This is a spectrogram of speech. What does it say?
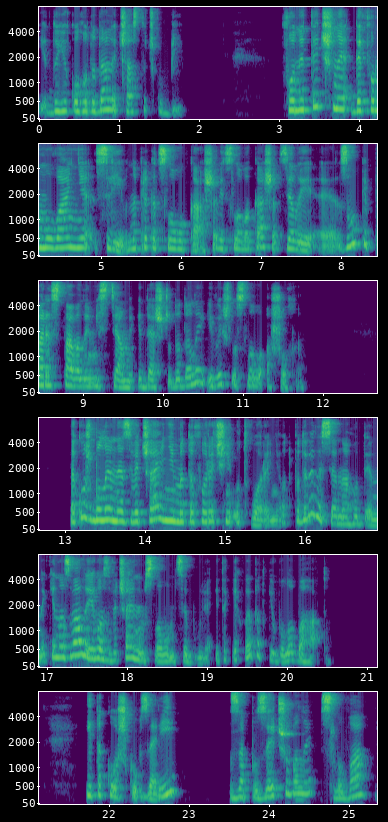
до якого додали часточку бі. Фонетичне деформування слів, наприклад, слово каша. Від слова каша взяли е, звуки, переставили місцями і дещо додали, і вийшло слово ашоха. Також були незвичайні метафоричні утворення. От подивилися на годинник і назвали його звичайним словом цибуля. І таких випадків було багато. І також кобзарі запозичували слова в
